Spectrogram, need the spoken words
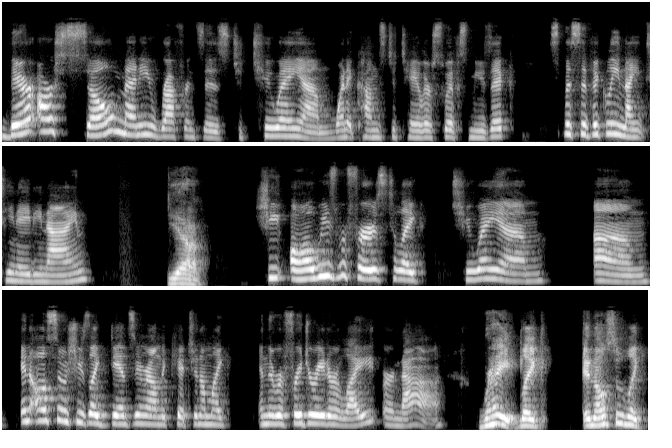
There are so many references to 2 a.m. when it comes to Taylor Swift's music, specifically 1989. Yeah. She always refers to like 2 a.m. Um, and also she's like dancing around the kitchen. I'm like, in the refrigerator light or nah? Right. Like, and also like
